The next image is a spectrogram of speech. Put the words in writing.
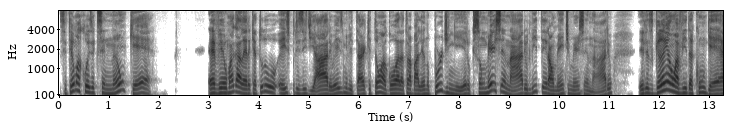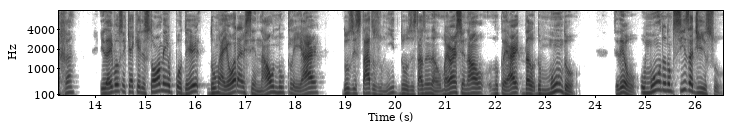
Se tem uma coisa que você não quer, é ver uma galera que é tudo ex-presidiário, ex-militar, que estão agora trabalhando por dinheiro, que são mercenário, literalmente mercenário. Eles ganham a vida com guerra. E daí você quer que eles tomem o poder do maior arsenal nuclear dos Estados Unidos, dos Estados Unidos não, o maior arsenal nuclear do, do mundo. Entendeu? O mundo não precisa disso.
